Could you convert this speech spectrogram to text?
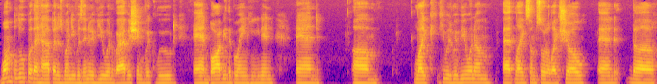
One blooper that happened is when he was interviewing Ravishing Rick Rude and Bobby the Brain Heenan, and um, like he was reviewing them at like some sort of like show, and the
